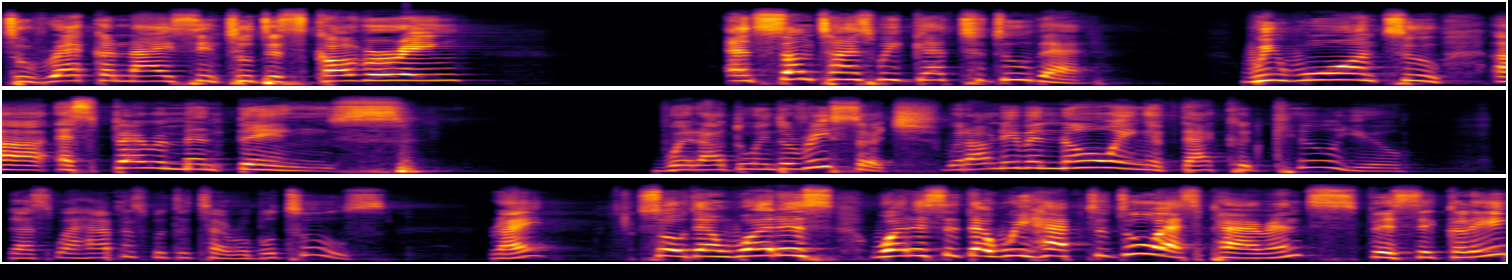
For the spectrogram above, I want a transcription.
to recognizing to discovering. And sometimes we get to do that. We want to uh, experiment things without doing the research, without even knowing if that could kill you. That's what happens with the terrible twos, right? So then what is what is it that we have to do as parents physically?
